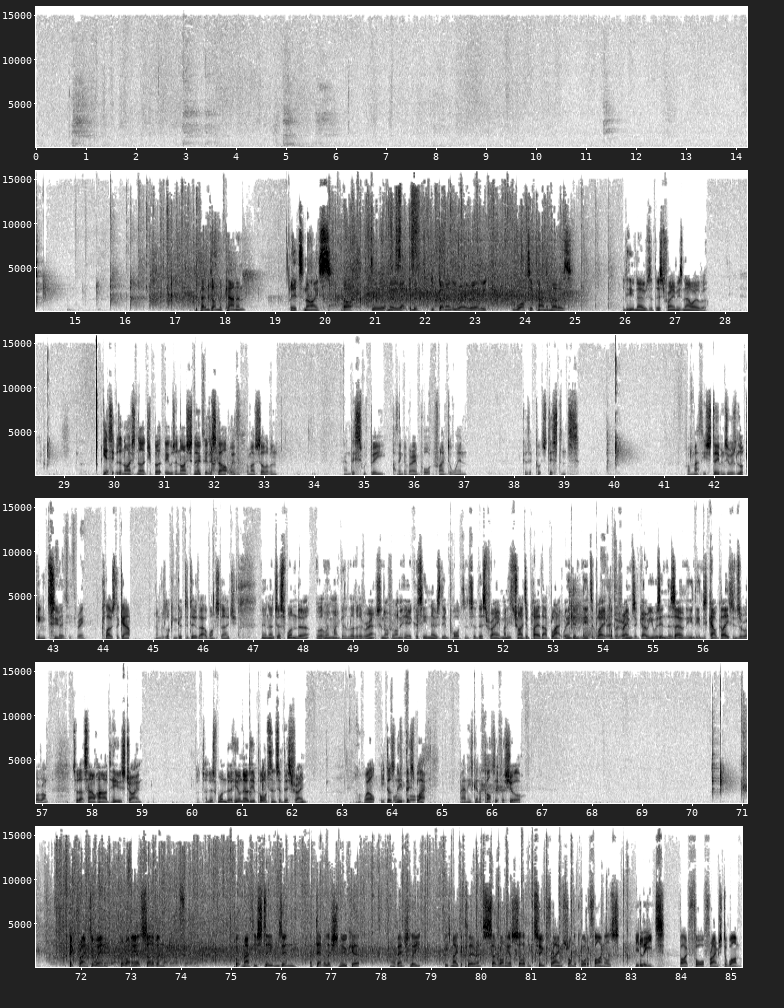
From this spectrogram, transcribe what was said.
Depends on the cannon. It's nice. Oh, dear me, that could have gone anywhere, really. What a cannon that is. And he knows that this frame is now over. Yes, it was a nice nudge, but it was a nice snooker to start with from O'Sullivan. And this would be, I think, a very important frame to win because it puts distance from Matthew Stevens, who was looking to Thirty-three. close the gap. And was looking good to do that at one stage. And I just wonder, well, we might get a little bit of a reaction off Ronnie here because he knows the importance of this frame. When he's trying to play that black, when he didn't need to play it a couple of frames ago, he was in the zone. He, his calculations are all wrong. So that's how hard he was trying. But I just wonder, he'll know the importance of this frame. Well, he does need this black, and he's going to pot it for sure. Big frame to win for Ronnie O'Sullivan. Ronnie O'Sullivan. Put Matthew Stevens in a devilish snooker. And eventually, he's made the clearance. So Ronnie O'Sullivan, two frames from the quarterfinals. He leads by four frames to one.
